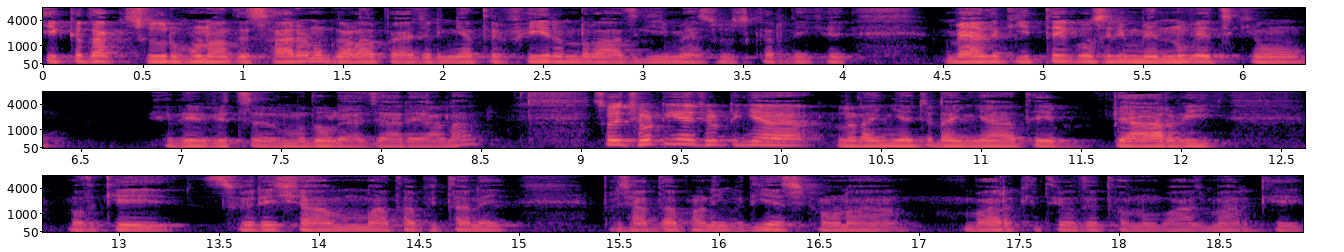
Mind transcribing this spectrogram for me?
ਇੱਕ ਦਾ ਕਸੂਰ ਹੋਣਾ ਤੇ ਸਾਰਿਆਂ ਨੂੰ ਗਾਲਾਂ ਪੈ ਜਾਣੀਆਂ ਤੇ ਫਿਰ ਨਾਰਾਜ਼ਗੀ ਮਹਿਸੂਸ ਕਰਨੀ ਕਿ ਮੈਂ ਤਾਂ ਕੀਤਾ ਹੀ ਕੁਛ ਨਹੀਂ, ਮੈਨੂੰ ਵਿੱਚ ਕਿਉਂ ਇਹਦੇ ਵਿੱਚ ਮਧੋਲਿਆ ਜਾ ਰਿਹਾ ਨਾ? ਸੋ ਛੋਟੀਆਂ ਛੋਟੀਆਂ ਲੜਾਈਆਂ ਚੜਾਈਆਂ ਤੇ ਪਿਆਰ ਵੀ ਮਤਲਬ ਕਿ ਸਵੇਰੇ ਸ਼ਾਮ ਮਾਤਾ ਪਿਤਾ ਨੇ ਪ੍ਰਸ਼ਾਦਾ ਪਾਣੀ ਵਧੀਆ ਛਕਾਉਣਾ, ਬਾਹਰ ਕਿਤੇ ਉਹਦੇ ਤੁਹਾਨੂੰ ਆਵਾਜ਼ ਮਾਰ ਕੇ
